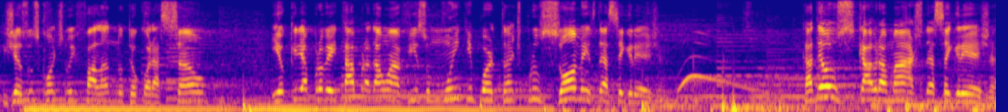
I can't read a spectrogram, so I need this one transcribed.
Que Jesus continue falando no teu coração. E eu queria aproveitar para dar um aviso muito importante para os homens dessa igreja. Cadê os cabra macho dessa igreja?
